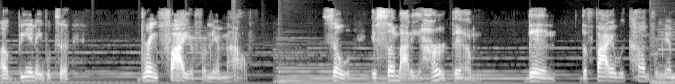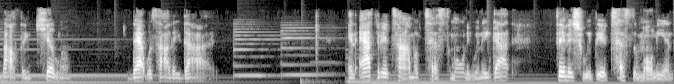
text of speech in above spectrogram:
of being able to bring fire from their mouth. So if somebody hurt them, then the fire would come from their mouth and kill them. That was how they died. And after their time of testimony, when they got finished with their testimony and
